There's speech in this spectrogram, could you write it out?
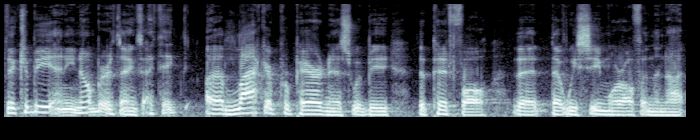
There could be any number of things. I think a lack of preparedness would be the pitfall that, that we see more often than not.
